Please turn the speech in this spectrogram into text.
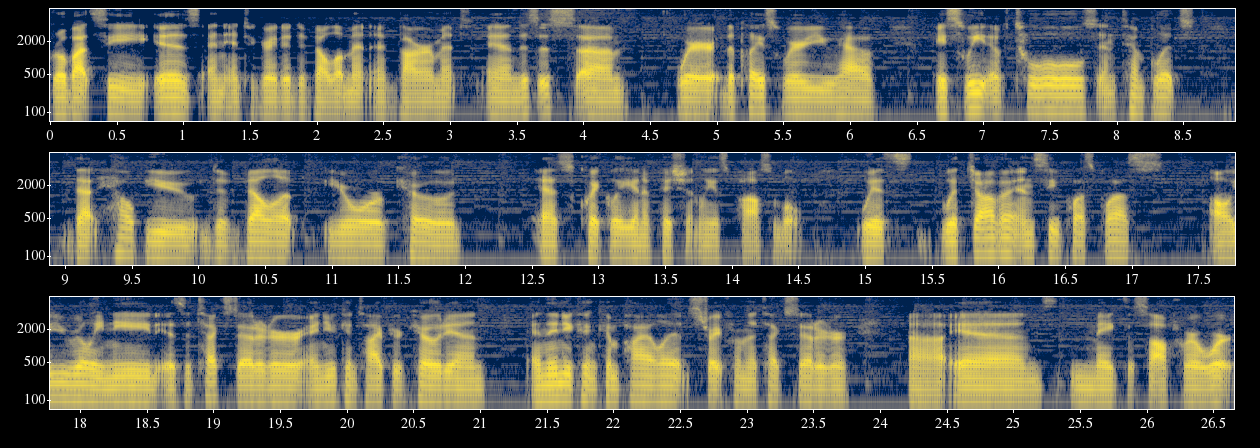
RobotC is an integrated development environment. And this is um, where the place where you have a suite of tools and templates that help you develop your code as quickly and efficiently as possible. With, with Java and C++, all you really need is a text editor and you can type your code in and then you can compile it straight from the text editor uh, and make the software work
